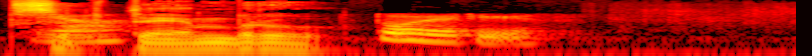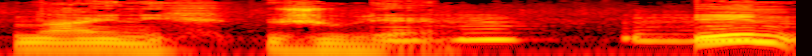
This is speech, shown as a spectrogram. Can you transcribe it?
septembru to je res. Najnih življenj. Uh Mhm, -huh. In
